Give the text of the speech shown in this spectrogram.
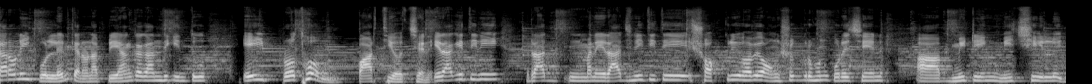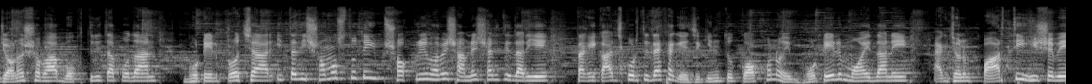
কারণেই করলেন, কেননা প্রিয়াঙ্কা গান্ধী কিন্তু এই প্রথম প্রার্থী হচ্ছেন। এর আগে তিনি রাজ মানে রাজনীতিতে সক্রিয়ভাবে অংশগ্রহণ করেছেন মিটিং, মিছিল, জনসভা, বক্তৃতা প্রদান, ভোটের প্রচার ইত্যাদি সমস্ততেই সক্রিয়ভাবে সামনের সারিতে দাঁড়িয়ে তাকে কাজ করতে দেখা গেছে কিন্তু কখনোই ভোটের ময়দানে একজন প্রার্থী হিসেবে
